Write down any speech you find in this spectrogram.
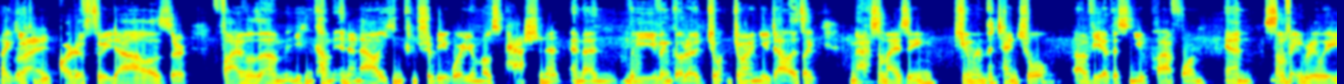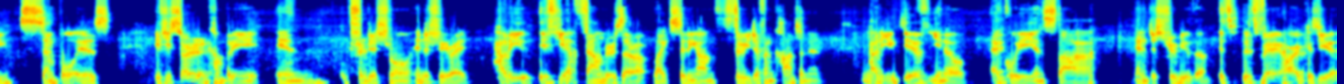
Like you right. can be part of three DAOs or five of them. You can come in and out. You can contribute where you're most passionate, and then leave and go to jo- join new DAO. It's like maximizing human potential uh, via this new platform. And something really simple is if you started a company in traditional industry, right? How do you, if you have founders that are like sitting on three different continents, how do you give you know equity and stock and distribute them? It's it's very hard because you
